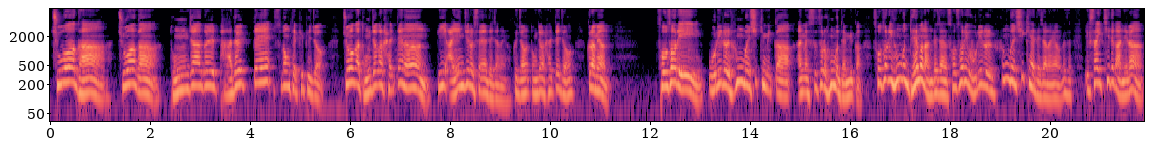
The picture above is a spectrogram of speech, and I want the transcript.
주어가 주어가 동작을 받을 때 수동태 pp죠. 주어가 동작을 할 때는 bing를 써야 되잖아요. 그죠? 동작을 할 때죠. 그러면 소설이 우리를 흥분시킵니까? 아니면 스스로 흥분됩니까? 소설이 흥분되면 안 되잖아요. 소설이 우리를 흥분시켜야 되잖아요. 그래서 excited가 아니라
